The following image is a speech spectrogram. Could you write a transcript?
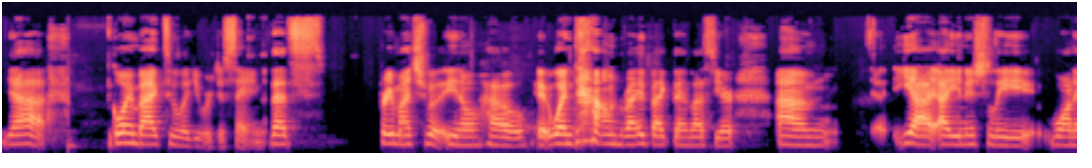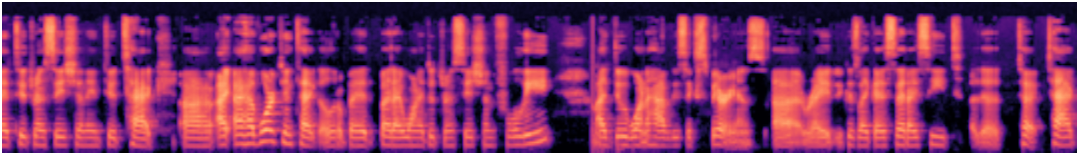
Yeah. Going back to what you were just saying, that's pretty much you know how it went down right back then last year. Um, yeah, I initially wanted to transition into tech. Uh, I, I, have worked in tech a little bit, but I wanted to transition fully. I do want to have this experience, uh, right? Because, like I said, I see t- tech, tech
